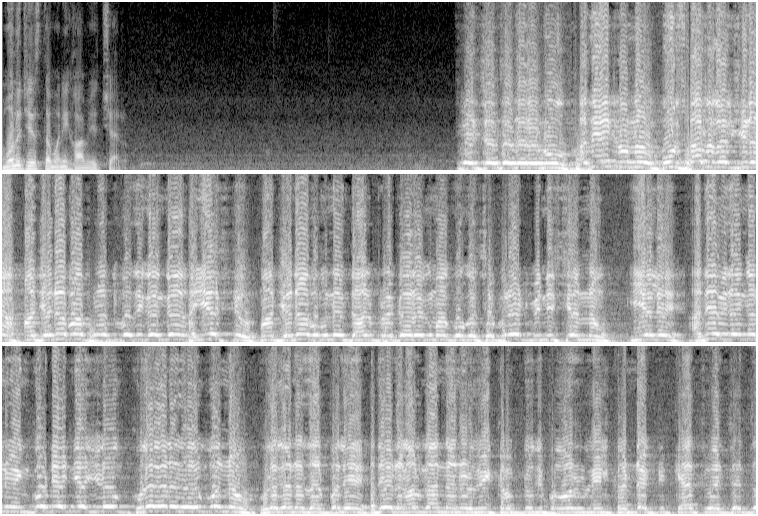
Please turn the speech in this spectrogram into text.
అమలు చేస్తామని హామీ ఇచ్చారు. పెంచదలను పదేళ్ళు ఉన్నాం మూడు సార్లు కలిసిన మా జనాభా ప్రాతిపదికంగా హైయెస్ట్ మా జనాభా ఉన్నది దాని ప్రకారం మాకు ఒక సెపరేట్ మినిస్ట్రీ అన్నాం. ఇయ్యలే. అదే విధంగా నువ్వు ఇంకోటి ఏం చేసినావు? కులగన జరుపుకున్నాం కులగన జరపలే. అదే రాహుల్ గాంధీ అన్నాడు we come to the power will conduct caste census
